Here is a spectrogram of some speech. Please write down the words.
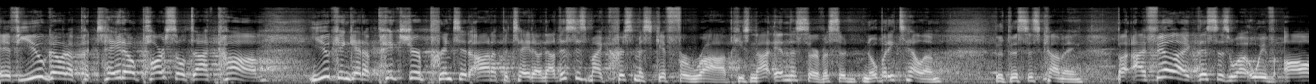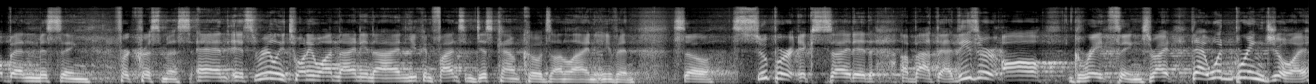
If you go to potatoparcel.com, you can get a picture printed on a potato. Now, this is my Christmas gift for Rob. He's not in the service, so nobody tell him that this is coming. But I feel like this is what we've all been missing for Christmas. And it's really $21.99. You can find some discount codes online, even. So, super excited about that. These are all great things, right? That would bring joy,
